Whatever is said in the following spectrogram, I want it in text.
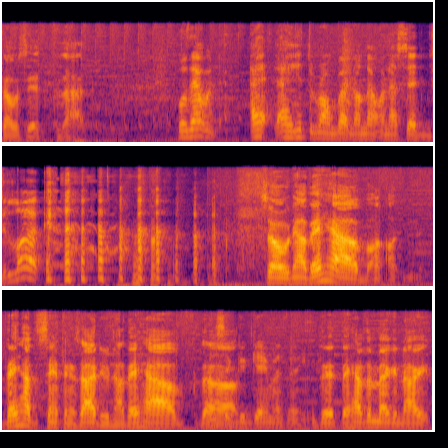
that was it for that. well, that one. I, I hit the wrong button on that one. I said, "Good luck." So now they have uh, uh, they have the same thing as I do. Now they have That's a the good game, I think. they, they have the Mega Knight.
